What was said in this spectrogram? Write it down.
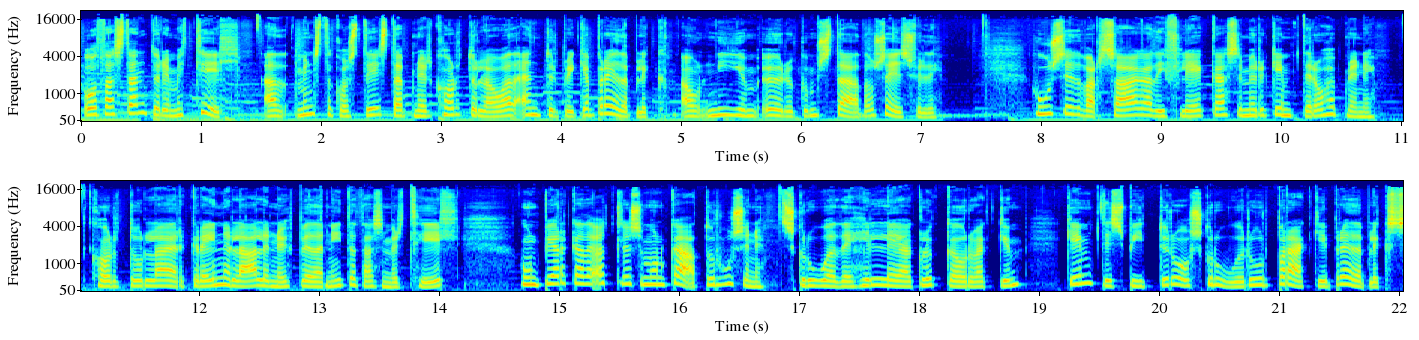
Og það stendur einmitt til að minnstakosti stefnir Kortulá að endurbyggja breyðablík á nýjum örugum stað á Seyðisfyrði. Húsið var sagað í fleka sem eru gemtir á höfninni. Kortula er greinilega alin upp eða nýta það sem er til. Hún bjargaði öllu sem hún gat úr húsinu, skrúaði hillega glugga úr veggjum, gemdi spýtur og skrúur úr braki breyðabliks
